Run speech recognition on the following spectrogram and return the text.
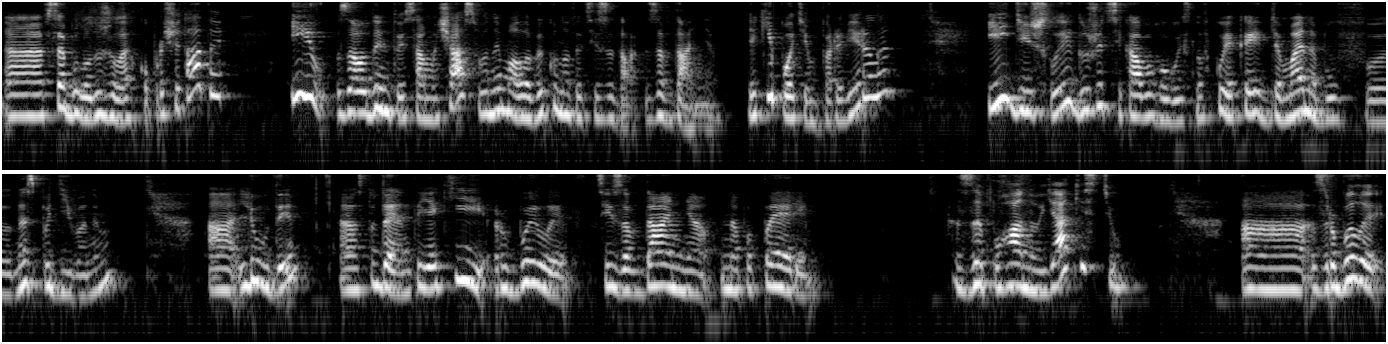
Е, Все було дуже легко прочитати. І за один той самий час вони мали виконати ці завдання, які потім перевірили і дійшли дуже цікавого висновку, який для мене був е, несподіваним. Люди, студенти, які робили ці завдання на папері з поганою якістю, зробили,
